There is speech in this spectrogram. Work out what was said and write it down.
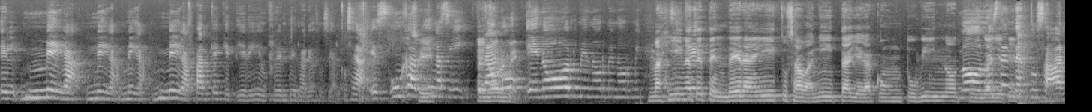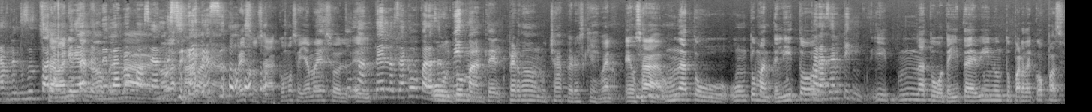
el mega, mega, mega, mega parque que tienen enfrente del área social. O sea, es un jardín así enorme. enorme, enorme, enorme. Imagínate tender ahí tu sabanita, llegar con tu vino, No, no es tender tu sabana, porque entonces toda sabanita, la gente tender la pues ropa, o sea, no, la sábana, pues, o sea, ¿cómo se llama eso? tu mantel, o sea, como para hacer un, tu mantel. Perdón, mucha, pero es que, bueno, eh, o sea, una tu, un tu mantelito. Para hacer picnic. Y una tu botellita de vino, un tu par de copas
